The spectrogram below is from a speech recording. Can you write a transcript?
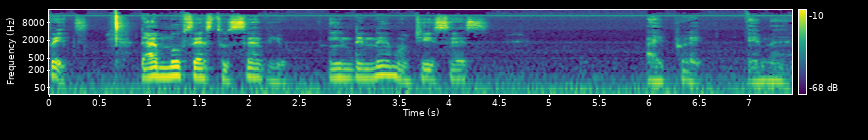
faith that moves us to serve you. In the name of Jesus, I pray. Amen.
